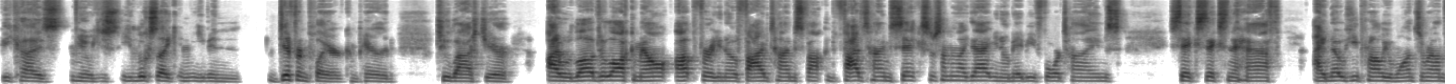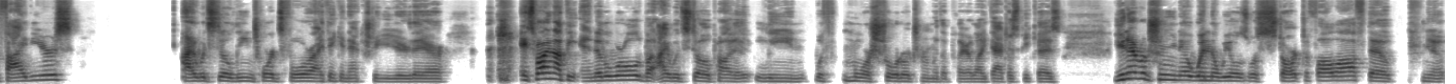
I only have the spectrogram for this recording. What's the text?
because you know he just he looks like an even different player compared to last year. I would love to lock him out up for you know five times five, five times six or something like that. You know maybe four times six, six and a half. I know he probably wants around five years. I would still lean towards four. I think an extra year there. It's probably not the end of the world, but I would still probably lean with more shorter term with a player like that, just because you never truly know when the wheels will start to fall off. Though, you know,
